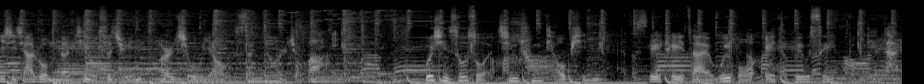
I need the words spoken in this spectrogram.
一起加入我们的听友私群二七五幺三幺二九八，微信搜索“青春调频”。也可以在微博 @VOC 电台。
